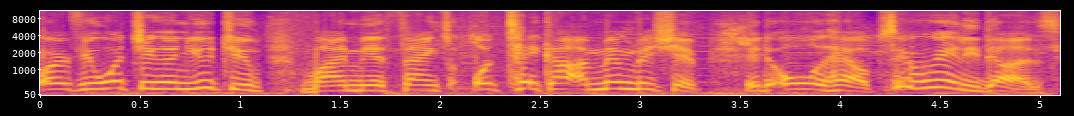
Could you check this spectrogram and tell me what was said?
Or if you're watching on YouTube, buy me a thanks or take out a membership. It all helps, it really does.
